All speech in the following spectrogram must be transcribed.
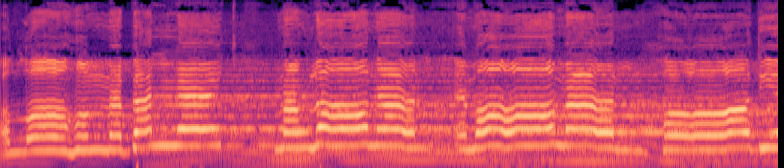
اللهم بلغ مولانا الإمام الهادي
